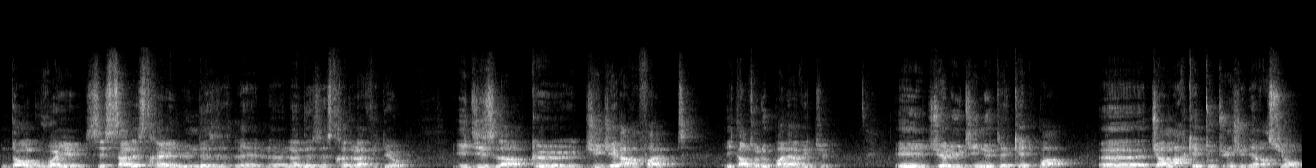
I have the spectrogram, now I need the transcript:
Donc, vous voyez, c'est ça l'extrait, l'un des, extraits de la vidéo. Ils disent là que DJ Arafat est en train de parler avec Dieu. Et Dieu lui dit, ne t'inquiète pas, euh, tu as marqué toute une génération,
